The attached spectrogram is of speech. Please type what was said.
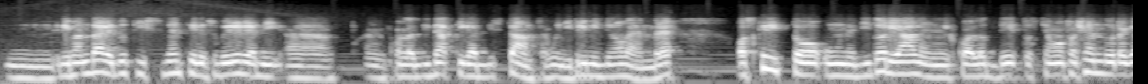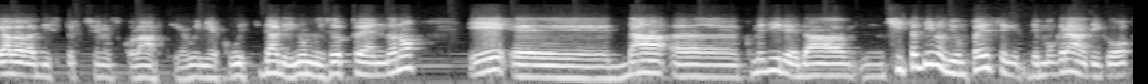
mh, rimandare tutti gli studenti delle superiori di, uh, con la didattica a distanza, quindi i primi di novembre, ho scritto un editoriale nel quale ho detto stiamo facendo un regalo alla dispersione scolastica, quindi ecco questi dati non mi sorprendono e eh, da, eh, come dire, da cittadino di un paese democratico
